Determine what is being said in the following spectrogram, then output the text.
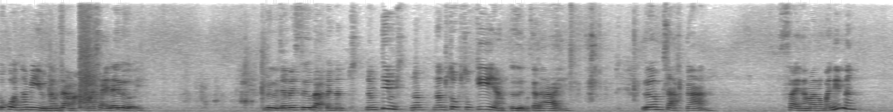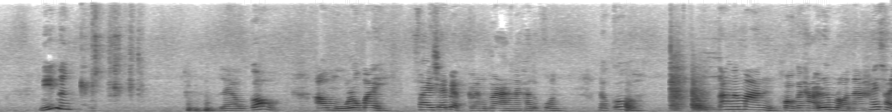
ทุกคนถ้ามีอยู่น้ำดำอะเอามาใช้ได้เลย หรือจะไปซื้อแบบเป็นน้ำน้ำจิ้มน้ำน้ำซุปซุกี้อย่างอื่นก็ได้ เริ่มจากการใส่น้ำมันลงไปนิดนึง นิดนึง แล้วก็เอาหมูลงไป ไฟใช้แบบกลางๆนะคะ ทุกคนแล้วก็ตั้งน้ำมันพอกระทะเริ่มร้อนนะ ให้ใส่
